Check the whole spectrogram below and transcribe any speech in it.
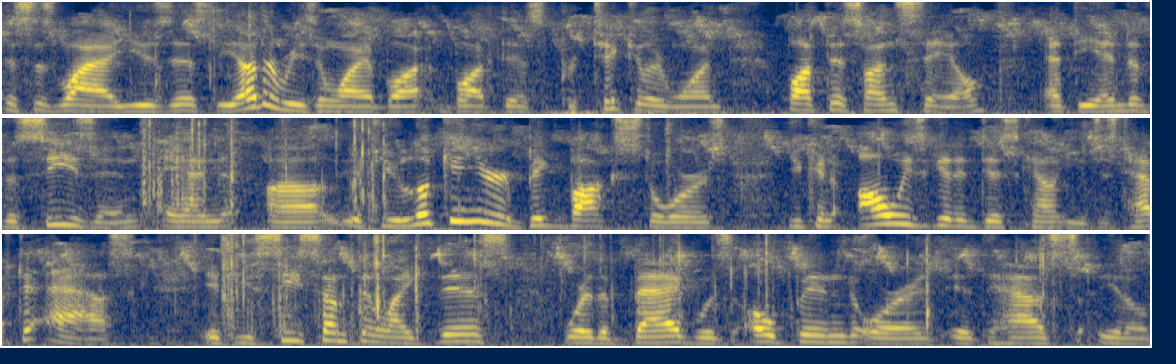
this is why I use this. The other reason why I bought bought this particular one bought this on sale at the end of the season. And uh, if you look in your big box stores, you can always get a discount. You just have to ask. If you see something like this, where the bag was opened or it has, you know,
